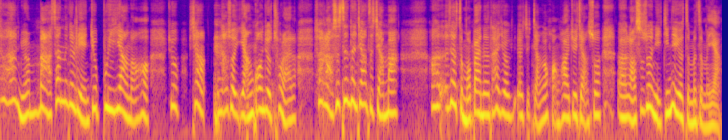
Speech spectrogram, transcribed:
说他女儿马上那个脸就不一样了哈，就像 他说阳光就出来了，说老师真的这样子讲吗？啊，要怎么办呢？他就讲个谎话，就讲说呃老师说你今天又怎么怎么样，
